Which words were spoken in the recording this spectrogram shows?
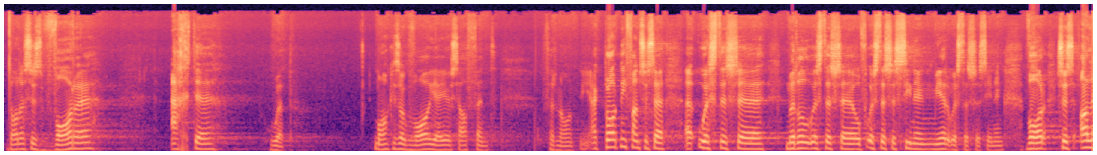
Daar is dus ware egte hoop. Maak nie saak waar jy jouself vind vanaand nie. Ek praat nie van soos 'n 'n oosterse, middeloosterse of oosterse siening, meer oosterse siening waar soos al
